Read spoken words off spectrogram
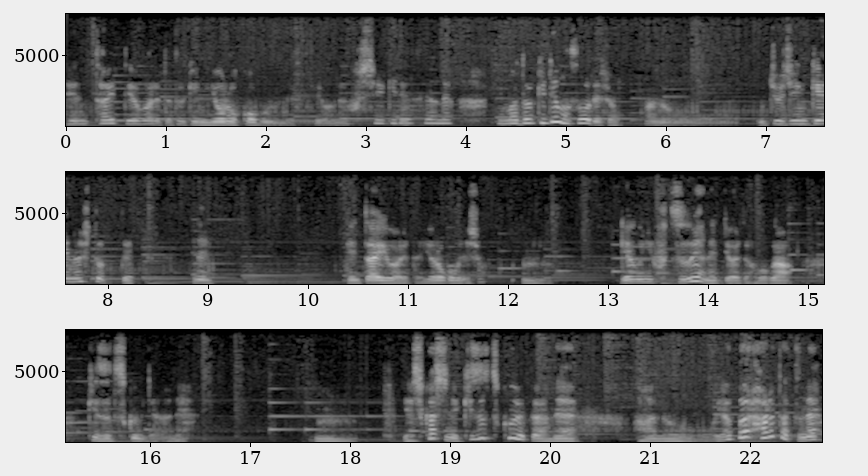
変態って呼ばれた時に喜ぶんですよね。不思議ですよね。今時でもそうでしょ。あの、宇宙人系の人って、ね、変態言われたら喜ぶでしょ。うん。逆に普通やねって言われた方が傷つくみたいなね。うん。いや、しかしね、傷つく言うたらね、あの、やっぱり腹立つね。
